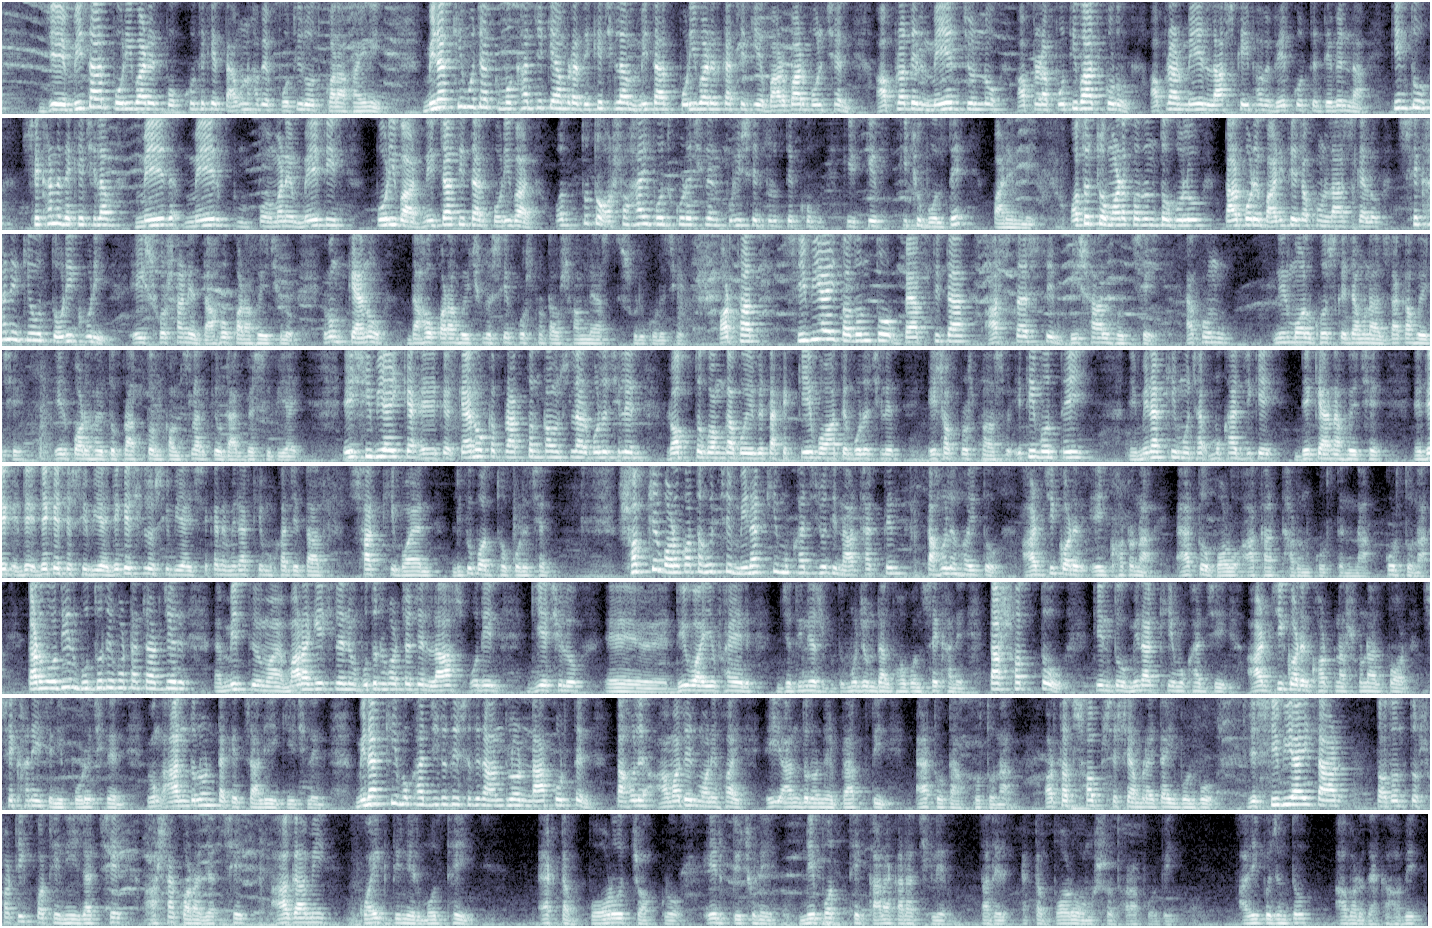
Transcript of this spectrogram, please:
যে মিতার পরিবারের পক্ষ থেকে তেমনভাবে প্রতিরোধ করা হয়নি। মীনাক্ষী মুজা মুখার্জিকে আমরা দেখেছিলাম, মিতার পরিবারের কাছে গিয়ে বারবার বলছেন, আপনাদের মেয়ের জন্য আপনারা প্রতিবাদ করুন, আপনার মেয়ের লাশকে এইভাবে বের করতে দেবেন না। কিন্তু সেখানে দেখেছিলাম, মেয়ের মেয়ের মানে মেয়েটির পরিবার, নির্যাতিতার পরিবার অত্যন্ত অসহায় বোধ করেছিলেন পুলিশের বিরুদ্ধে খুব কিছু বলতে পারেননি। অথচ ময়নাতদন্ত হলো, তারপরে বাড়িতে যখন লাশ গেল, সেখানে গিয়েও তড়িঘড়ি এই শ্মশানে দাহ করা হয়েছিল। এবং কেন দাহ করা হয়েছিল সে প্রশ্নটাও সামনে আসতে শুরু করেছে। অর্থাৎ সিবিআই তদন্ত ব্যাপ্তিটা আস্তে আস্তে বিশাল হচ্ছে। এখন নির্মল ঘোষকে যেমন আজ ডাকা হয়েছে, এরপরে হয়তো প্রাক্তন কাউন্সিলরকেও ডাকবে সিবিআই। এই সিবিআই কেন প্রাক্তন কাউন্সিলর বলেছিলেন, রক্ত গঙ্গা বইবে, তাকে কে বয়াতে বলেছিলেন? এইসব প্রশ্ন আসবে। ইতিমধ্যেই মীনাক্ষী মুখার্জিকে ডেকে আনা হয়েছে। ডেকে- ডেকেছে সিবিআই, ডেকেছিল সিবিআই, সেখানে মীনাক্ষী মুখার্জি তার সাক্ষী বয়ান লিপিবদ্ধ করেছেন। সবচেয়ে বড় কথা হচ্ছে, মীনাক্ষী মুখার্জি যদি না থাকতেন, তাহলে হয়তো আরজি করের এই ঘটনা এত বড় আকার ধারণ করতেন না, করতো না। কারণ ওদিন বুদ্ধদেব ভট্টাচার্যের মৃত্যু মারা গিয়েছিলেন এবং বুদ্ধদেব ভট্টাচার্যের লাশ ওদিন গিয়েছিল ডিওয়াইএফআইয়ের যে দীনেশ মজুমদার ভবন সেখানে। তা সত্ত্বেও কিন্তু মীনাক্ষী মুখার্জি আরজি করের ঘটনা শোনার পর সেখানেই তিনি পড়েছিলেন এবং আন্দোলনটাকে চালিয়ে গিয়েছিলেন। মীনাক্ষী মুখার্জি যদি সেদিন আন্দোলন না করতেন, তাহলে আমাদের মনে হয় এই আন্দোলনের ব্যাপ্তি এতটা হতো না। অর্থাৎ সব শেষে আমরা এটাই বলব যে সিবিআই তার তদন্ত সঠিক পথে নিয়ে যাচ্ছে, আশা করা যাচ্ছে। আগামী কয়েকদিনের মধ্যেই একটা বড় চক্র এর পেছনে নেপথ্যে কারা কারা ছিলেন, তাদের একটা বড় অংশ ধরা পড়বে। আজ এই পর্যন্ত আবার দেখা হবে।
